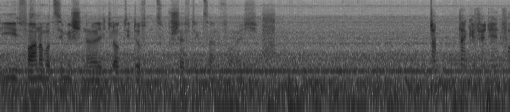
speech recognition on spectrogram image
Die fahren aber ziemlich schnell. Ich glaube, die dürften zu beschäftigt sein für euch. danke für die Info.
